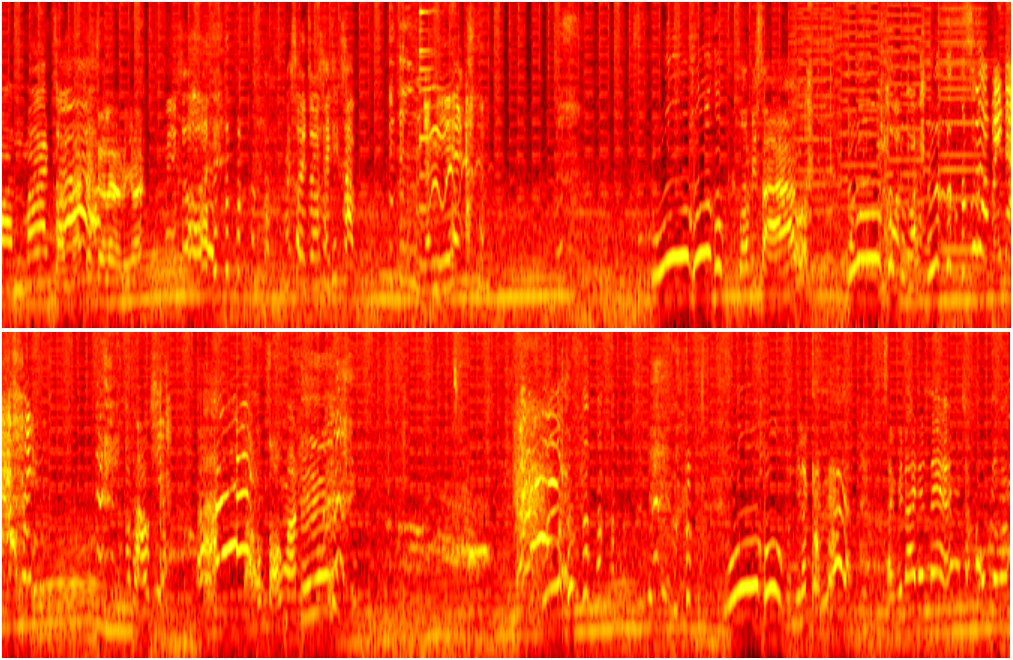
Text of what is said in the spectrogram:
มันมากตอจ้านนั้นเคยเจออะไรแบบนี้ไหมไม่เคย ไม่เคยเจอใครที่ขับ อย่างนี้รอบที่สามถอดตัวเสื้อไม่ได้เอาเท้าเขี่ยอ้าวสามสองมาดิ ตัวนี้ละกันแม่ใส่ไม่ได้แน่ๆจะครบแล้วมั้ง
